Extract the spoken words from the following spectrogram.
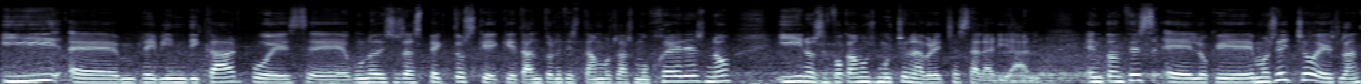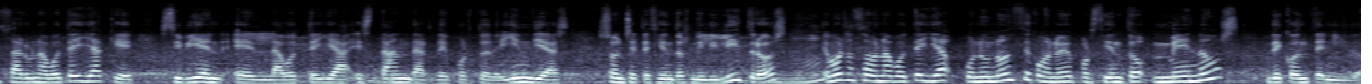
y em, reivindicar pues eh, uno de esos aspectos que, que, tanto necesitamos las mujeres, ¿no? Y nos enfocamos mucho en la brecha salarial. Entonces, eh, lo que hemos hecho es lanzar una botella que, si bien la botella estándar de Puerto de Indias son 700 mililitros, hemos lanzado una botella con un 11,9% menos de contenido.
